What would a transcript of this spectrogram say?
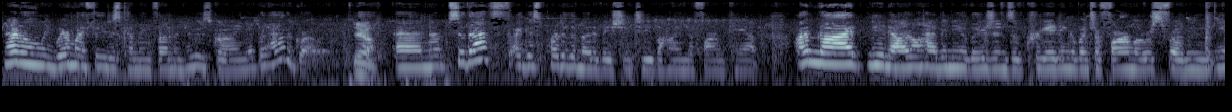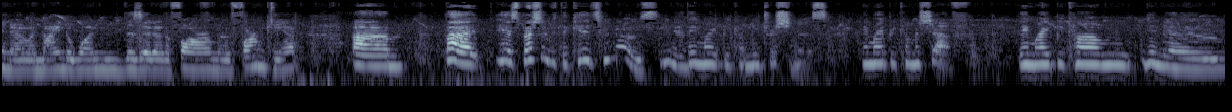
not only where my food is coming from and who is growing it, but how to grow it. Yeah. And um, so that's, I guess, part of the motivation too behind the farm camp. I'm not, you know, I don't have any illusions of creating a bunch of farmers from, you know, a nine to one visit at a farm of farm camp. Um, but yeah, especially with the kids, who knows? You know, they might become nutritionists. They might become a chef. They might become, you know,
